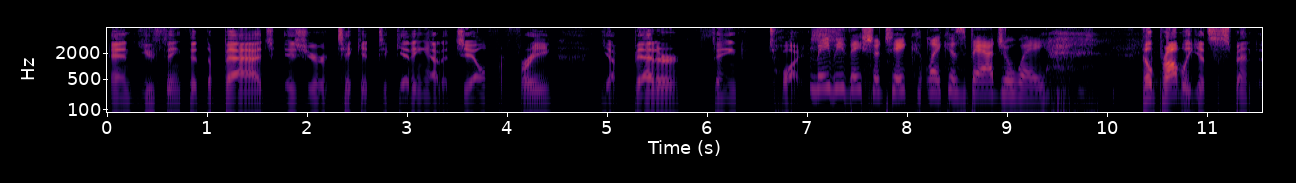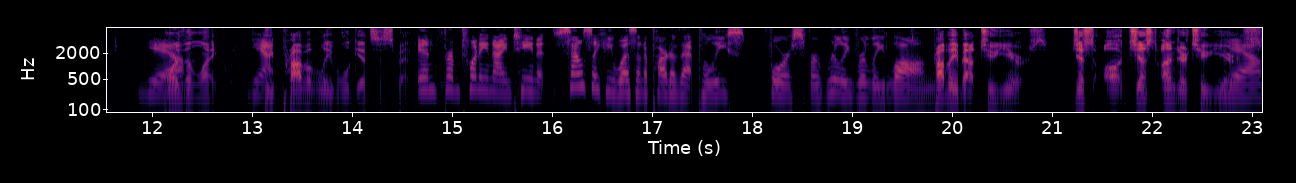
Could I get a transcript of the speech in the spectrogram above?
and you think that the badge is your ticket to getting out of jail for free, you better think twice. Maybe they should take like his badge away. He'll probably get suspended. Yeah. More than likely. Yeah. He probably will get suspended. And from 2019, it sounds like he wasn't a part of that police force for really, really long. Probably about two years, just uh, just under two years. Yeah.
